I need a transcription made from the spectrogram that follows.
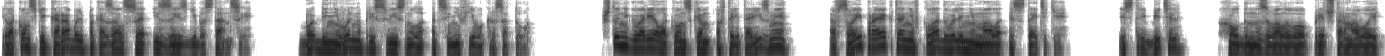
и лаконский корабль показался из-за изгиба станции. Бобби невольно присвистнула, оценив его красоту. Что ни говори о лаконском авторитаризме, а в свои проекты они вкладывали немало эстетики. Истребитель, Холден называл его предштормовой,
